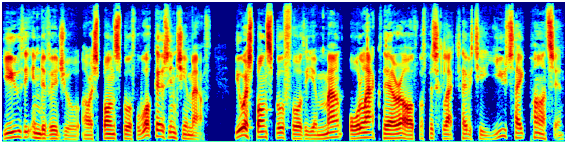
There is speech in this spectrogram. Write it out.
You, the individual, are responsible for what goes into your mouth. You're responsible for the amount or lack thereof of physical activity you take part in.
